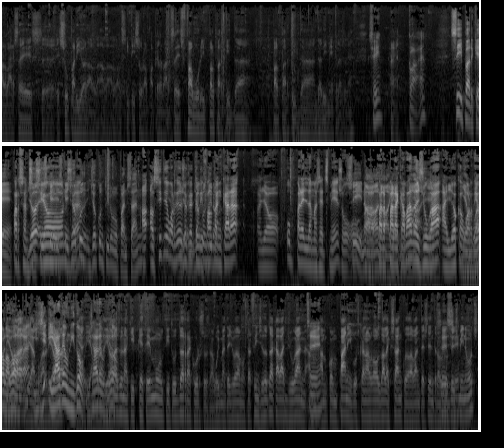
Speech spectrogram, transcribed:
el Barça és, eh, és superior al, al, al City sobre el paper. El Barça és favorit pel partit de, pel partit de, de dimecres. Eh? Sí, Eh. clar, eh? Sí, perquè... Per jo, és que, és sensacions, que jo, eh? jo continuo pensant... Al, City de Guardiola jo, crec que li falta encara allò, un parell de mesets més o, Sí, no, o, per, no, per acabar no, de jugar eh, allò que amb Guardiola, vol, eh? i amb I, ja- Guardiola- ja déu-n'hi-do, i- i ja amb déu-n'hi-do. Guardiola és un equip que té multitud de recursos. Avui mateix ho ha demostrat. Fins i tot ha acabat jugant amb, Sí. amb Company buscant el gol d'Alexanco de davant centre als Sí, últims sí. minuts.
